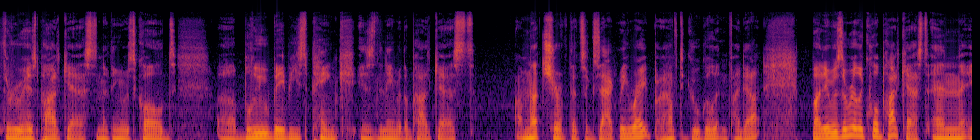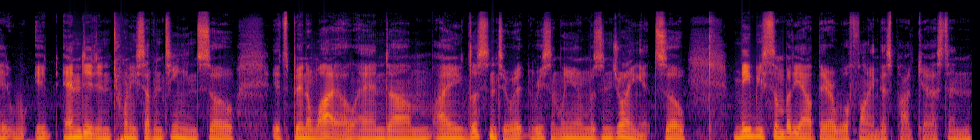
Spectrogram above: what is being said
through his podcast. And I think it was called uh, Blue Babies Pink, is the name of the podcast I'm not sure if that's exactly right, but I have to Google it and find out. But it was a really cool podcast, and it it ended in 2017, so it's been a while. And um, I listened to it recently and was enjoying it. So maybe somebody out there will find this podcast, and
